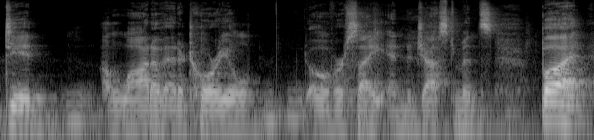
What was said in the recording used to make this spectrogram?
did a lot of editorial oversight and adjustments, but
